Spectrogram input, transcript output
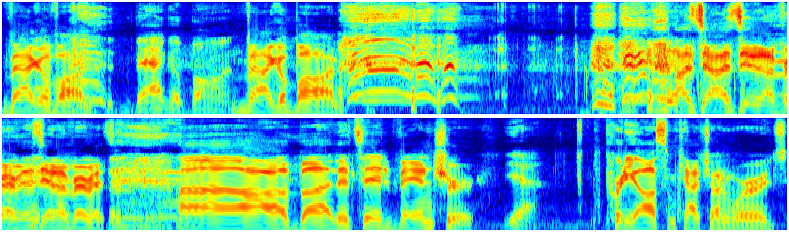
vagabond, vagabond. vagabond. I see, I see it on purpose. I see it on purpose. Uh, but it's adventure. Yeah. Pretty awesome catch on words.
